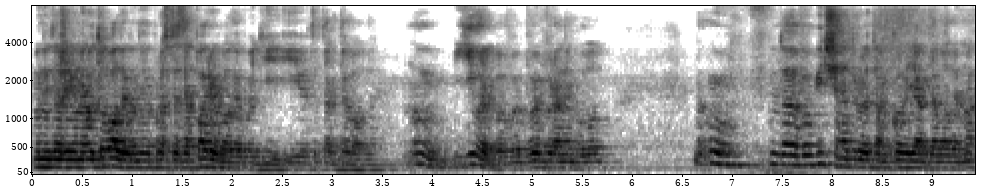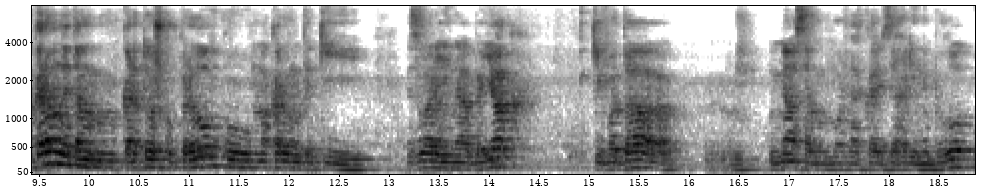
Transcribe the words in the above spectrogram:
вони навіть не готували, вони просто запарювали в воді і от так давали. Ну, їли, ви- вибору не було. Ну, в- обід на друге, там, коли як давали макарони, там, картошку, перловку, макарони такі зварені на абияк, такі вода, м'яса, можна сказати, взагалі не було.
